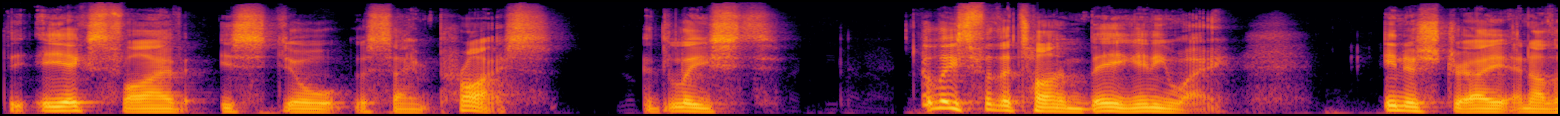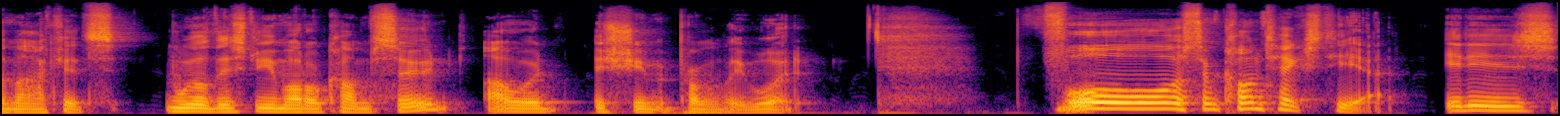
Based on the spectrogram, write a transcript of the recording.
the EX5 is still the same price, at least, at least for the time being anyway. In Australia and other markets, will this new model come soon? I would assume it probably would. For some context here, it is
